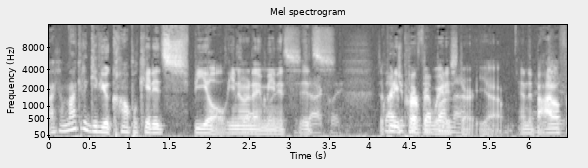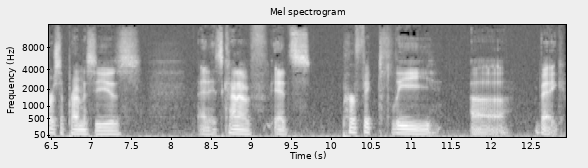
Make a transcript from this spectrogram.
like I'm not going to give you a complicated spiel. You know what I mean? It's Exactly. it's. It's a Glad pretty perfect way to that. start. Yeah, and the Thank battle you. for supremacy is, and it's kind of it's perfectly uh, vague.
